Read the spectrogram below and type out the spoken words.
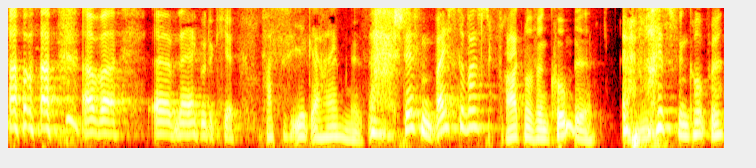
aber, aber äh, naja, gut, okay. Was ist ihr Geheimnis? Ah, Steffen, weißt du was? Frag nur für einen Kumpel. Was für ein Kumpel.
